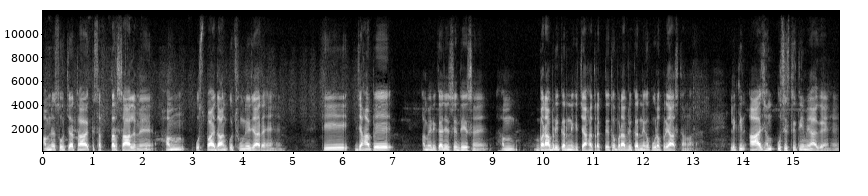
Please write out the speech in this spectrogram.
हमने सोचा था कि सत्तर साल में हम उस पायदान को छूने जा रहे हैं कि जहाँ पे अमेरिका जैसे देश हैं, हम बराबरी करने की चाहत रखते थे तो बराबरी करने का पूरा प्रयास था हमारा। लेकिन आज हम उस स्थिति में आ गए हैं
